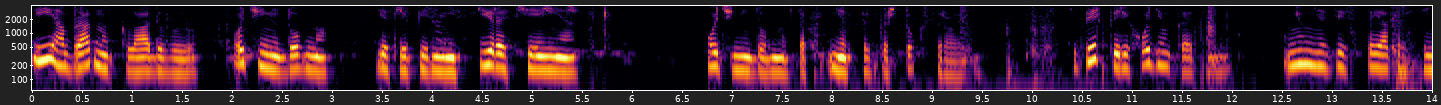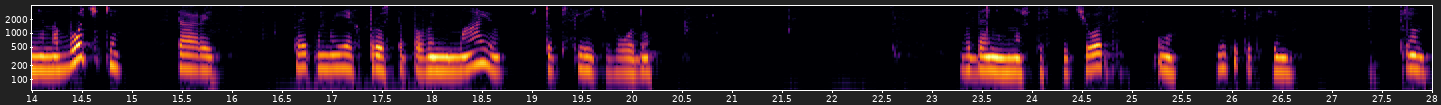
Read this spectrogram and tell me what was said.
И обратно складываю. Очень удобно, если перенести растение. Очень удобно так несколько штук сразу. Теперь переходим к этому. Они у меня здесь стоят растения на бочке старой. Поэтому я их просто повынимаю, чтобы слить воду. Вода немножко стечет. О, видите, как сильно. Прям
